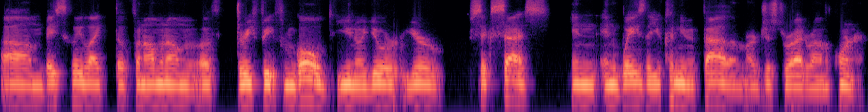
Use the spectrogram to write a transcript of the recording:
um, basically like the phenomenon of three feet from gold, you know, your your success in in ways that you couldn't even fathom are just right around the corner.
